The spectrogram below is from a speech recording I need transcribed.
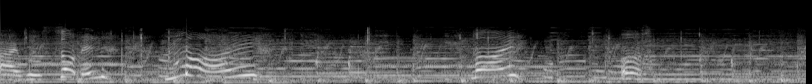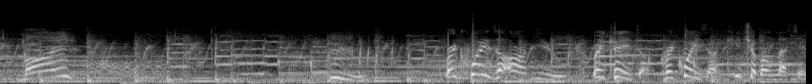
I will summon my my uh my hmm Rayquaza on you. Rayquaza, Rayquaza, teach him a lesson.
